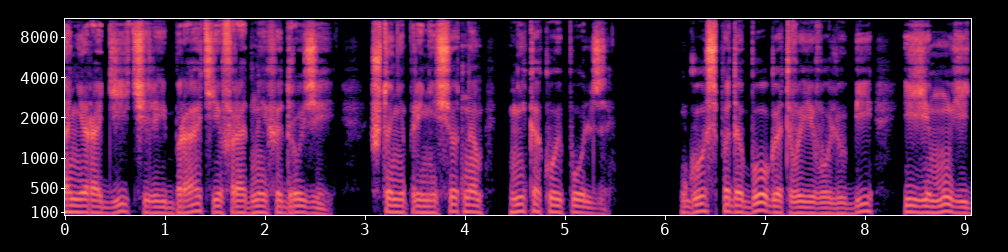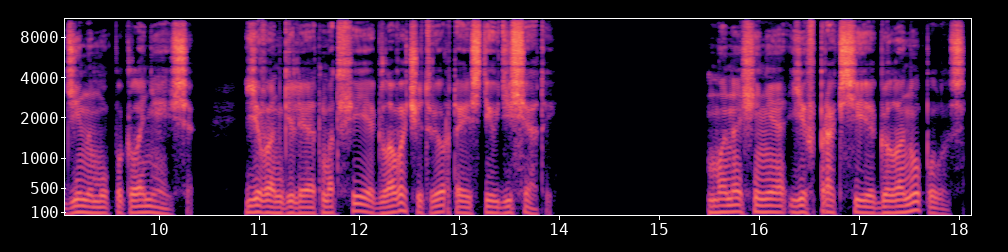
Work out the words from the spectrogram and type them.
а не родителей, братьев, родных и друзей, что не принесет нам никакой пользы. Господа Бога твоего люби и Ему единому поклоняйся». Евангелие от Матфея, глава 4, стих 10. Монахиня Евпроксия Голонополос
